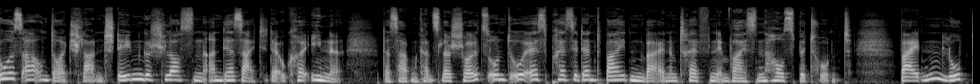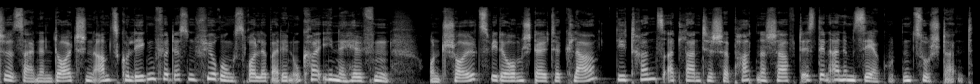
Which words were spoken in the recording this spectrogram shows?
USA und Deutschland stehen geschlossen an der Seite der Ukraine. Das haben Kanzler Scholz und US-Präsident Biden bei einem Treffen im Weißen Haus betont. Biden lobte seinen deutschen Amtskollegen für dessen Führungsrolle bei den Ukraine-Hilfen. Und Scholz wiederum stellte klar, die transatlantische Partnerschaft ist in einem sehr guten Zustand.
